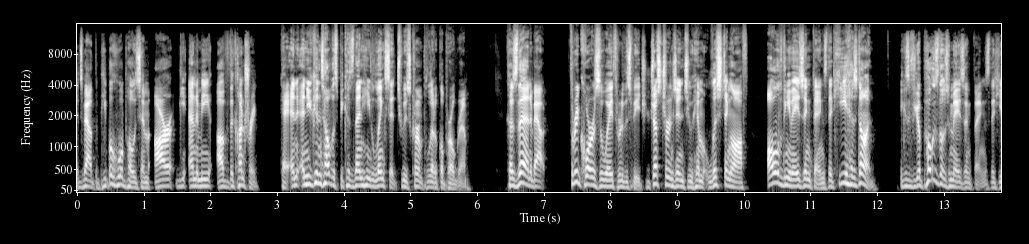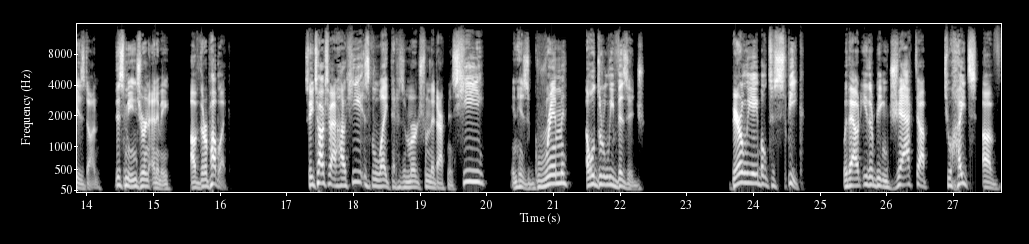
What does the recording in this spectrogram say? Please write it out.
It's about the people who oppose him are the enemy of the country. Okay, and, and you can tell this because then he links it to his current political program. Because then, about three quarters of the way through the speech, it just turns into him listing off all of the amazing things that he has done. Because if you oppose those amazing things that he has done, this means you're an enemy of the Republic. So he talks about how he is the light that has emerged from the darkness. He, in his grim, elderly visage, barely able to speak without either being jacked up to heights of,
